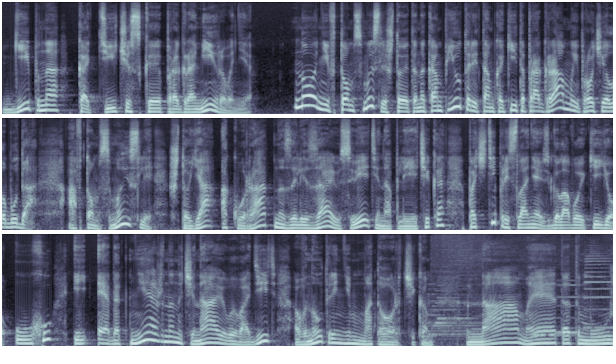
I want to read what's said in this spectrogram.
гипнокатическое программирование – но не в том смысле, что это на компьютере, там какие-то программы и прочая лабуда, а в том смысле, что я аккуратно залезаю Свете на плечико, почти прислоняюсь головой к ее уху и эдак нежно начинаю выводить внутренним моторчиком. Нам этот муж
